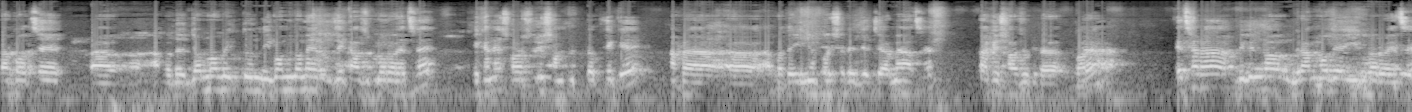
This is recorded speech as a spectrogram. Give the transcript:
তারপর হচ্ছে আপনাদের জন্ম মৃত্যু নিবন্ধনের যে কাজগুলো রয়েছে, এখানে সরাসরি সম্পৃক্ত থেকে আপনারা আপনাদের ইউনিয়ন পরিষদের যে চেয়ারম্যান আছেন, তাকে সহযোগিতা করেন। এছাড়া বিভিন্ন গ্রাম্য যে ইগুলো রয়েছে,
